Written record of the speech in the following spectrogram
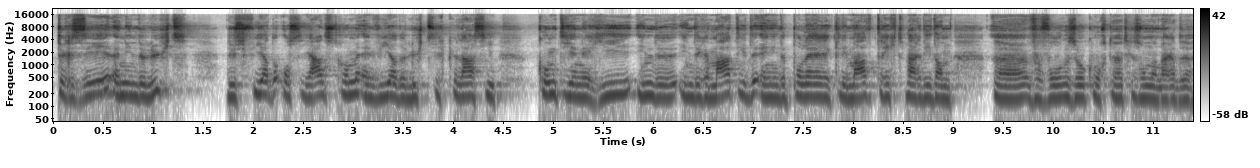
ter zee en in de lucht. Dus via de oceaanstromen en via de luchtcirculatie komt die energie in de, in de gematigde en in de polaire klimaat terecht, waar die dan uh, vervolgens ook wordt uitgezonden naar de,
